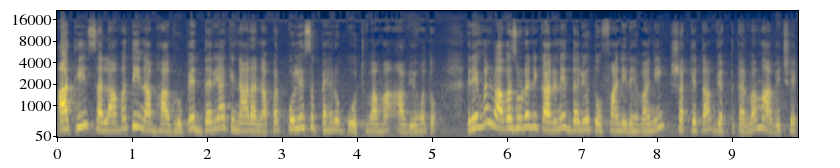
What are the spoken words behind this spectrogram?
આથી સલામતીના ભાગરૂપે દરિયા કિનારાના પર પોલીસ પહેરો ગોઠવવામાં આવ્યો હતો. રેમલ વાવાઝોડાને કારણે દરિયો તોફાની રહેવાની શક્યતા વ્યક્ત કરવામાં આવી છે.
